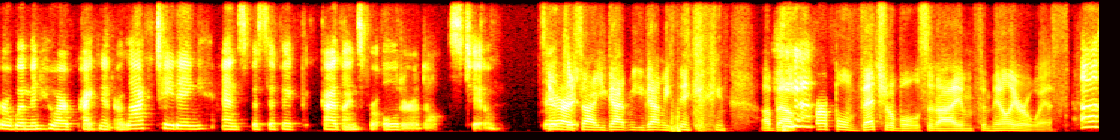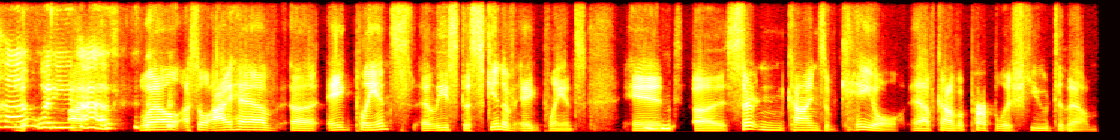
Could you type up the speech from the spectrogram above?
for women who are pregnant or lactating, and specific guidelines for older adults too. Sarah, sorry, you got me. You got me thinking about yeah. purple vegetables that I am familiar with. Uh huh. What do you uh, have? well, so I have uh, eggplants, at least the skin of eggplants, and mm-hmm. uh, certain kinds of kale have kind of a purplish hue to them.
